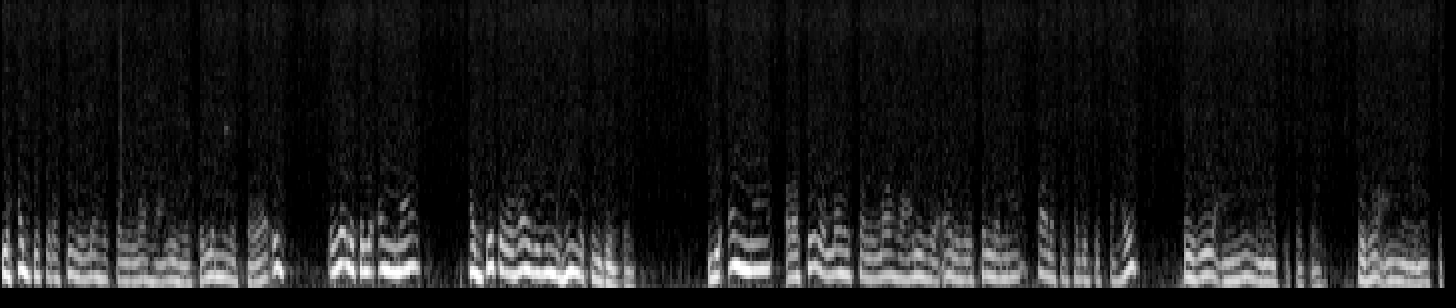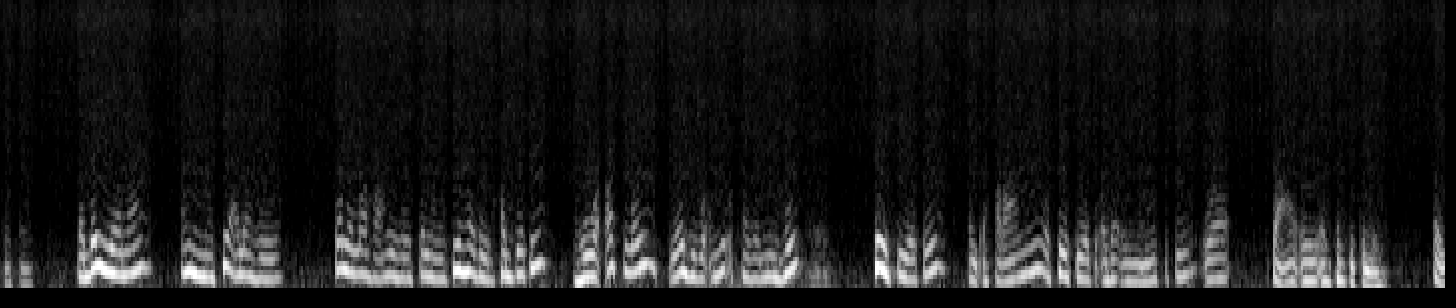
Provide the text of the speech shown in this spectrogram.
في حجة رسول الله صلى الله عليه وسلم من الفوائد وذلك لأن حجته هذه مهمة جدا. لأن رسول الله صلى الله عليه وآله وسلم قال في الحديث الصحيح خذوا عني مناسككم خذوا عني مناسككم. فبين أن فعله صلى الله عليه وسلم في هذه الحجة هو أصل يجب أن يؤخذ منه كيفية الإحرام وكيفية أداء المناسك وشعائر الحج كلها طيب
